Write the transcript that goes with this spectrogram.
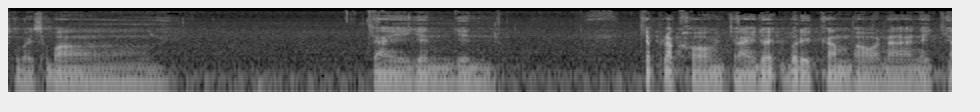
สบายสบายใจเย็นเย็น จะประคองใจด้วยบริกรรมภาวนาในใจ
